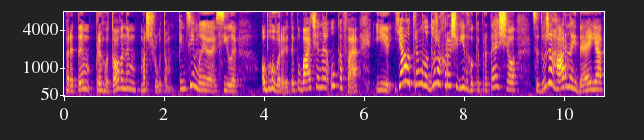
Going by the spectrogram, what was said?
перед тим приготованим маршрутом. В кінці ми сіли. Обговорити побачене у кафе, і я отримала дуже хороші відгуки про те, що це дуже гарна ідея,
